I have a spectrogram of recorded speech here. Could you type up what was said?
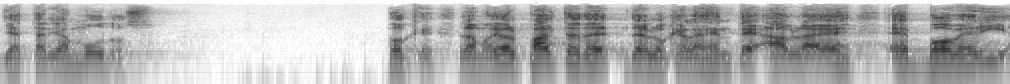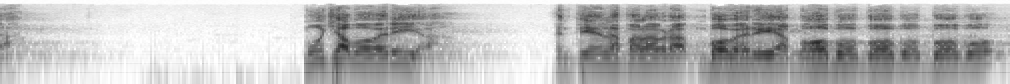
ya estarían mudos. Porque la mayor parte de, lo que la gente habla es, es bobería. Mucha bobería. ¿Entienden la palabra bobería? Bobo, bobo, bobo.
